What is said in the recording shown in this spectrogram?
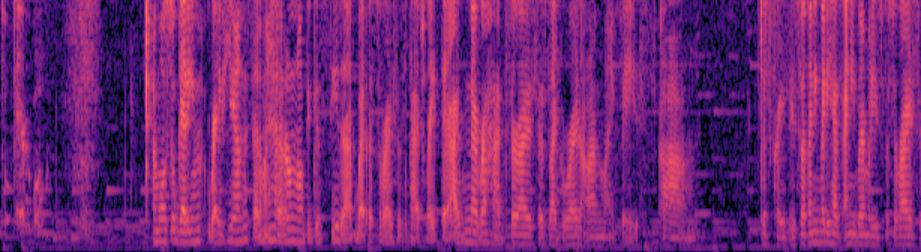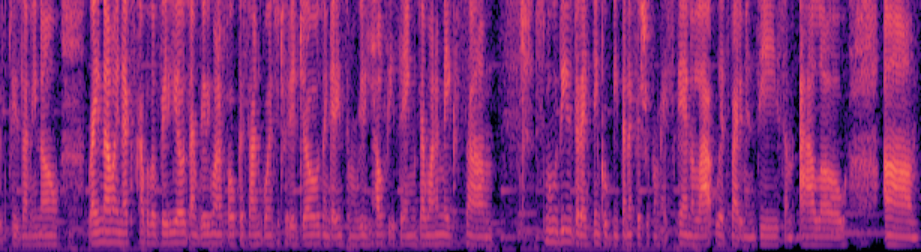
So terrible. I'm also getting right here on the side of my head. I don't know if you could see that, but a psoriasis patch right there. I've never had psoriasis like right on my face. Um, just crazy. So if anybody has any remedies for psoriasis, please let me know. Right now, my next couple of videos, I really want to focus on going to Trader Joe's and getting some really healthy things. I want to make some smoothies that I think would be beneficial for my skin a lot with vitamin D, some aloe, um,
